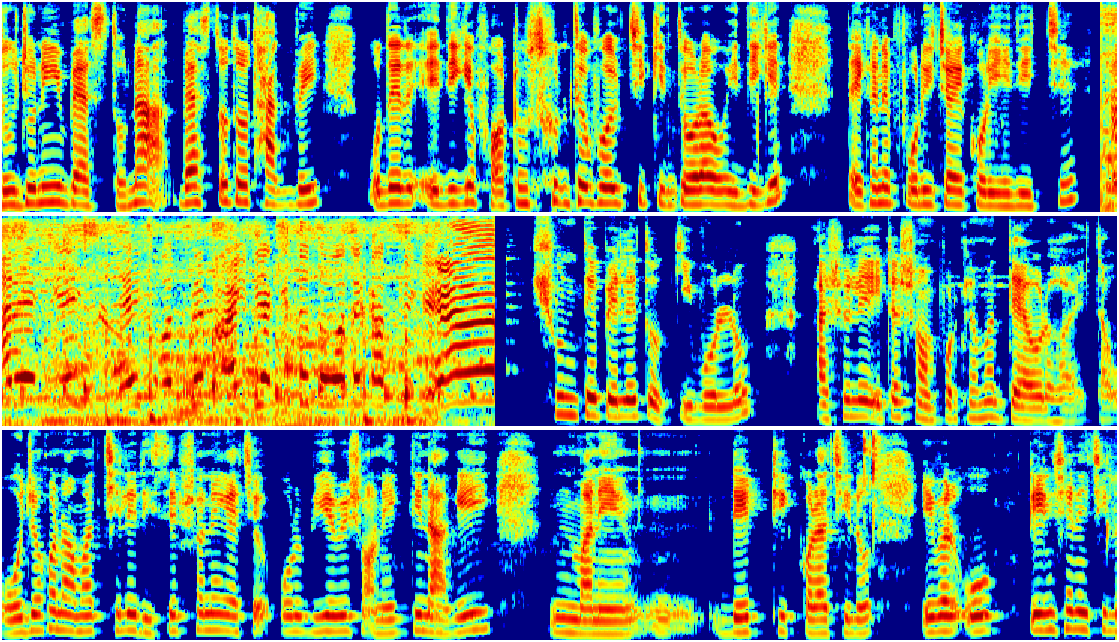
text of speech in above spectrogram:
দুজনেই ব্যস্ত না? ব্যস্ত তো থাকবেই। ওদের এদিকে ফটো তুলতে বলছি কিন্তু ওরা ওইদিকে তাই এখানে পরিচয় করিয়ে দিচ্ছে। শুনতে পেলে তো কি বলল? আসলে এটা সম্পর্কে আমার দেওর হয়। তা ও যখন আমার ছেলে রিসেপশনে গেছে ওর বিয়ে বেশ অনেক দিন আগেই মানে ডেট ঠিক করা ছিল। এবার ও টেনশনে ছিল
